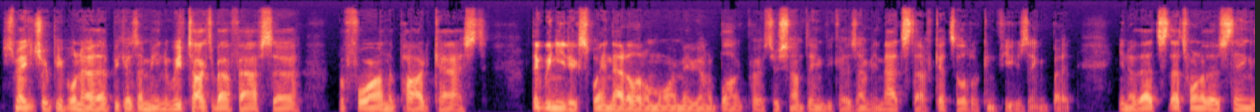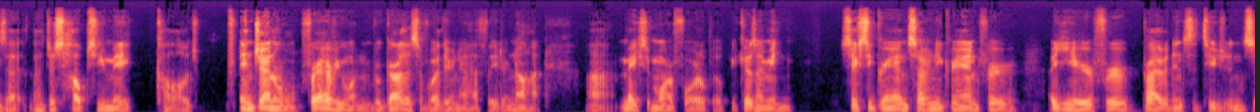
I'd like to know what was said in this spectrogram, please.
Just making sure people know that because I mean we've talked about FAFSA before on the podcast. I think we need to explain that a little more, maybe on a blog post or something, because I mean that stuff gets a little confusing. But you know, that's that's one of those things that that just helps you make college in general for everyone, regardless of whether you're an athlete or not, uh, makes it more affordable. Because I mean, sixty grand, seventy grand for a year for private institutions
